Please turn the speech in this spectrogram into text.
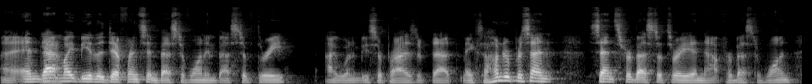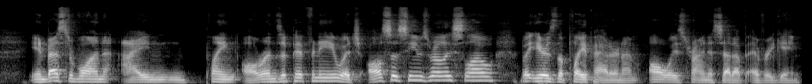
uh, and that Yeah. might be the difference in best of one and best of three. I wouldn't be surprised if that makes 100% sense for best of three and not for best of one. In best of one, I'm playing Alrund's Epiphany, which also seems really slow, but here's the play pattern I'm always trying to set up every game.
